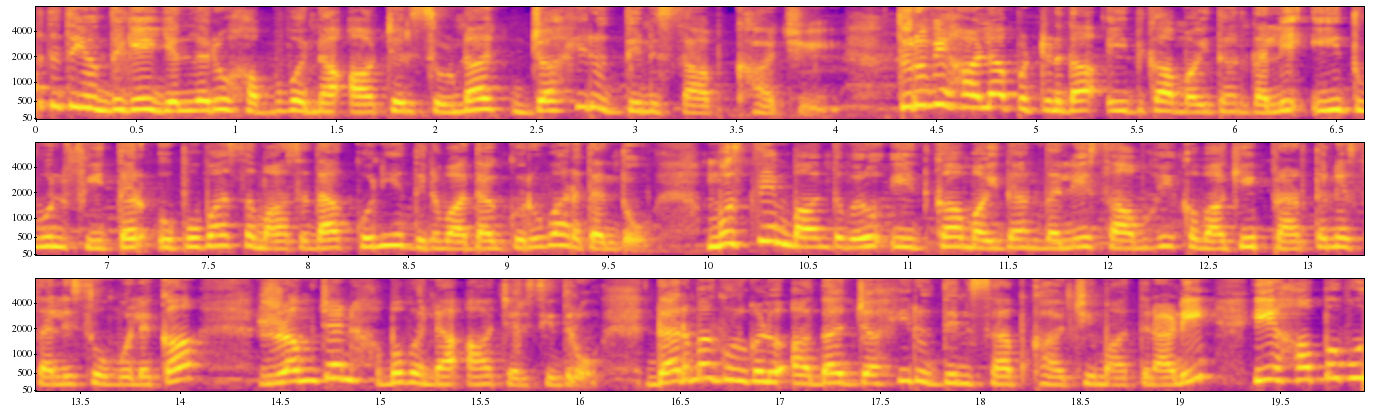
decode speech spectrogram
ಸೌಹಾರ್ದತೆಯೊಂದಿಗೆ ಎಲ್ಲರೂ ಹಬ್ಬವನ್ನ ಆಚರಿಸೋಣ ಜಹೀರುದ್ದೀನ್ ಸಾಬ್ ಖಾಜಿ. ತುರುವಿಹಾಳ ಪಟ್ಟಣದ ಈದ್ಗಾ ಮೈದಾನದಲ್ಲಿ ಈದ್ ಉಲ್ ಫಿತರ್ ಉಪವಾಸ ಮಾಸದ ಕೊನೆಯ ದಿನವಾದ ಗುರುವಾರದಂದು ಮುಸ್ಲಿಂ ಬಾಂಧವರು ಈದ್ಗಾ ಮೈದಾನದಲ್ಲಿ ಸಾಮೂಹಿಕವಾಗಿ ಪ್ರಾರ್ಥನೆ ಸಲ್ಲಿಸುವ ಮೂಲಕ ರಂಜಾನ್ ಹಬ್ಬವನ್ನ ಆಚರಿಸಿದರು. ಧರ್ಮಗುರುಗಳು ಆದ ಜಹೀರುದ್ದೀನ್ ಸಾಬ್ ಖಾಜಿ ಮಾತನಾಡಿ, ಈ ಹಬ್ಬವು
